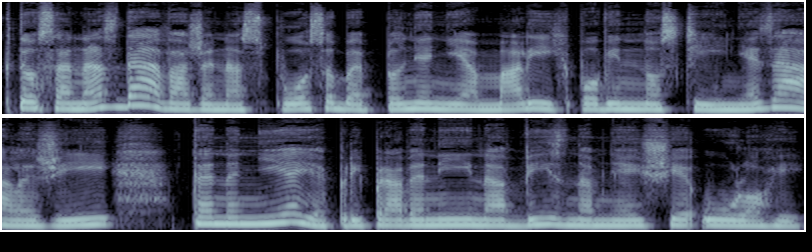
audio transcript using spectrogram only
Kto sa nazdáva, že na spôsobe plnenia malých povinností nezáleží, ten nie je pripravený na významnejšie úlohy.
